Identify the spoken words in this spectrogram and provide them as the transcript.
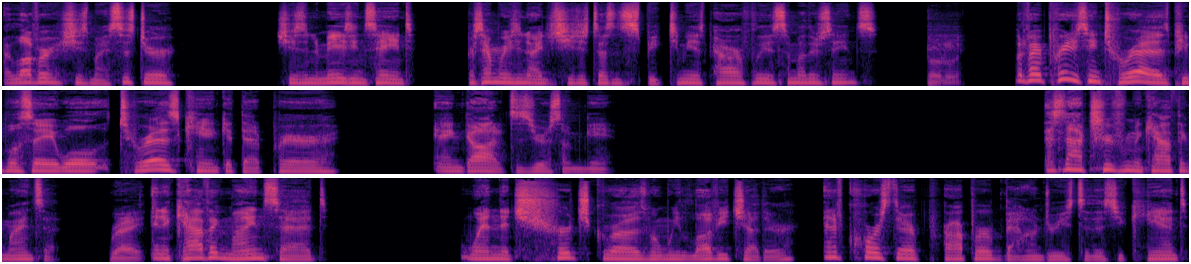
I love her. She's my sister. She's an amazing saint. For some reason, I, she just doesn't speak to me as powerfully as some other saints. Totally. But if I pray to Saint Therese, people say, well, Therese can't get that prayer and God, it's a zero sum game. That's not true from a Catholic mindset. Right. In a Catholic mindset, when the church grows, when we love each other, and of course, there are proper boundaries to this. You can't,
